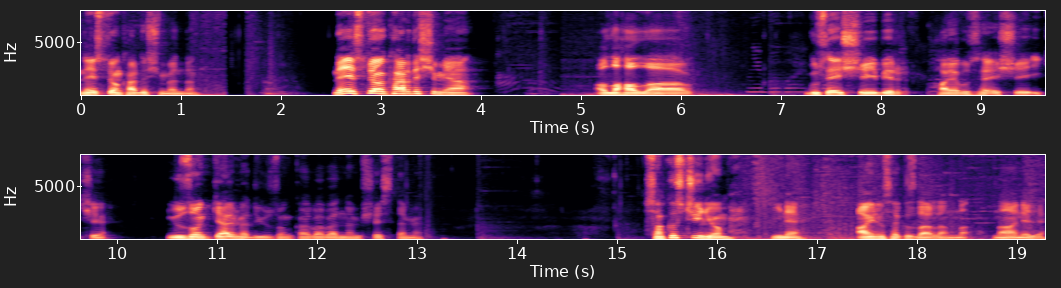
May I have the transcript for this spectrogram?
Ne istiyorsun kardeşim benden? Ne istiyorsun kardeşim ya? Allah Allah. Guse eşeği 1, Hayabusa eşeği 2. Yuzong gelmedi. Yuzong galiba benden bir şey istemiyor. Sakız çiğniyorum yine. Aynı sakızlardan na naneli.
